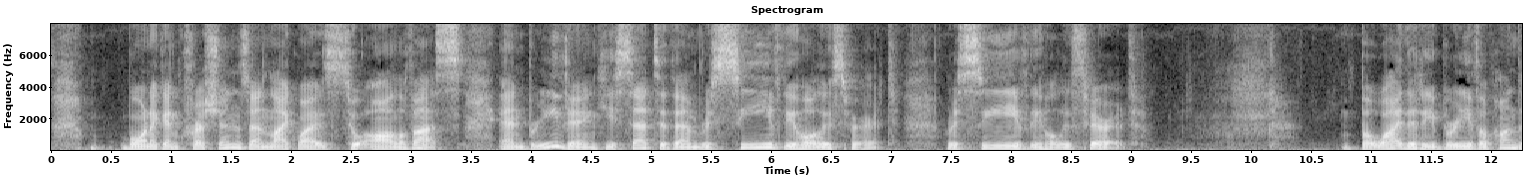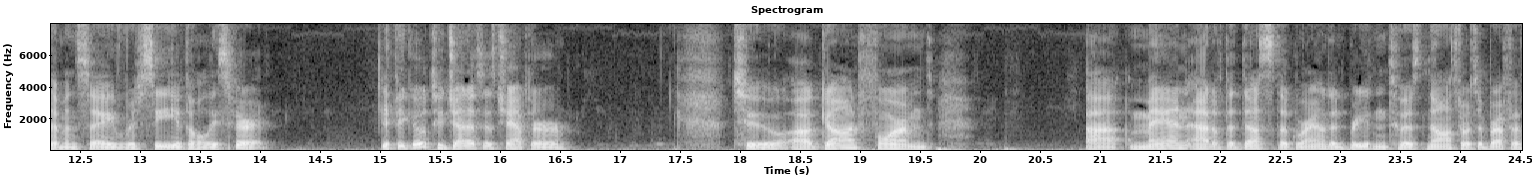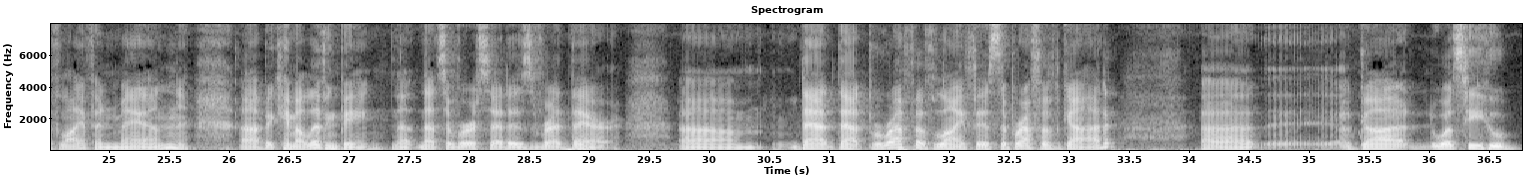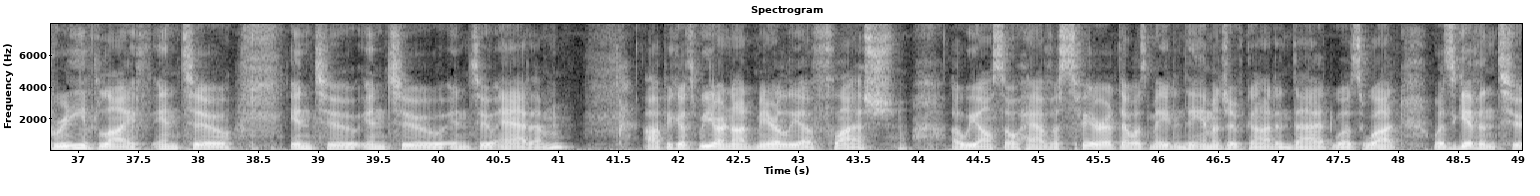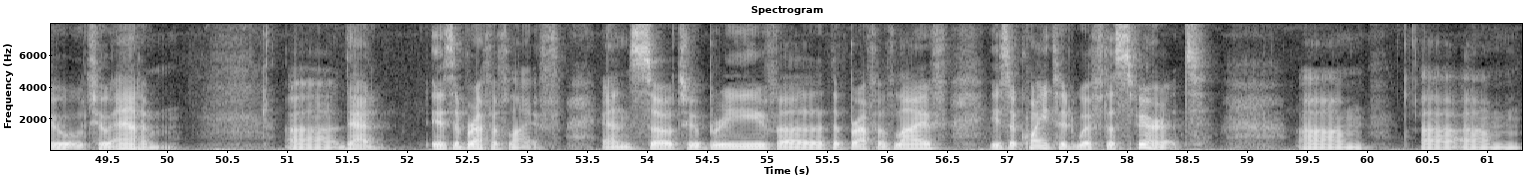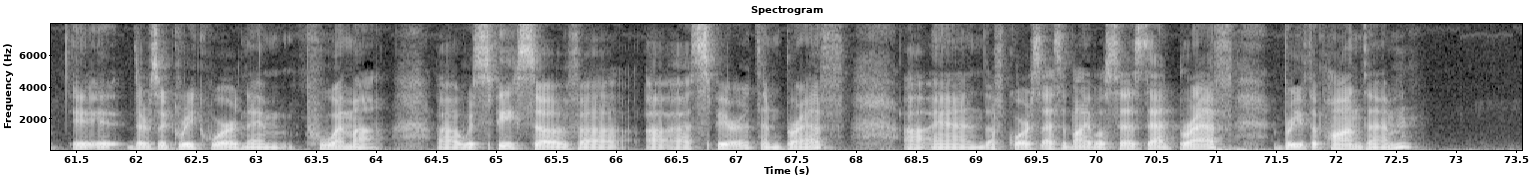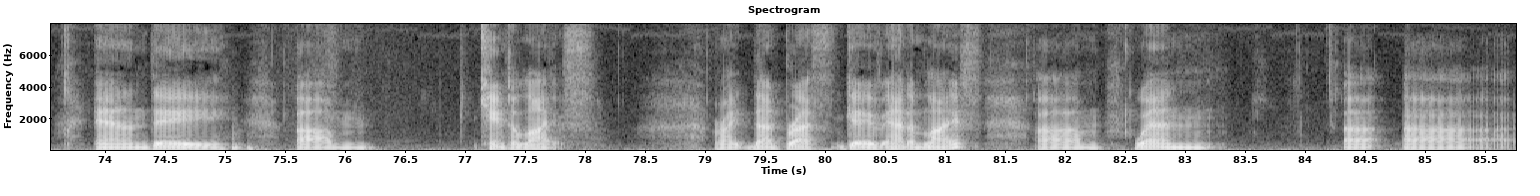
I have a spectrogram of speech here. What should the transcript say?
born again Christians and likewise to all of us. And breathing, he said to them, Receive the Holy Spirit. Receive the Holy Spirit. But why did he breathe upon them and say, Receive the Holy Spirit? If you go to Genesis chapter 2, uh, God formed uh, man out of the dust of the ground and breathed into his nostrils a breath of life, and man uh, became a living being. That, that's a verse that is read there. Um, that that breath of life is the breath of God. Uh, God was He who breathed life into into into into Adam. Uh, because we are not merely of flesh, uh, we also have a spirit that was made in the image of God, and that was what was given to to Adam uh, that is the breath of life. And so to breathe uh, the breath of life is acquainted with the spirit. Um, uh, um, it, it, there's a Greek word named pneuma, uh, which speaks of uh, spirit and breath. Uh, and of course, as the Bible says, that breath breathed upon them and they um, came to life right? That breath gave Adam life. Um, when uh, uh,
